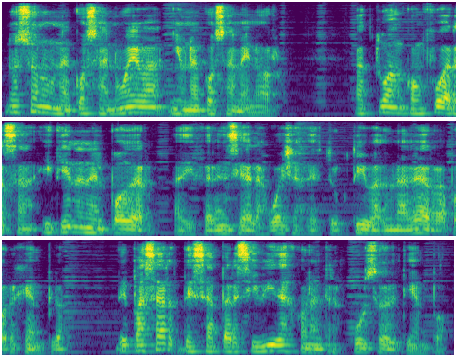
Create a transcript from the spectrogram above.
no son una cosa nueva ni una cosa menor. Actúan con fuerza y tienen el poder, a diferencia de las huellas destructivas de una guerra, por ejemplo, de pasar desapercibidas con el transcurso del tiempo.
